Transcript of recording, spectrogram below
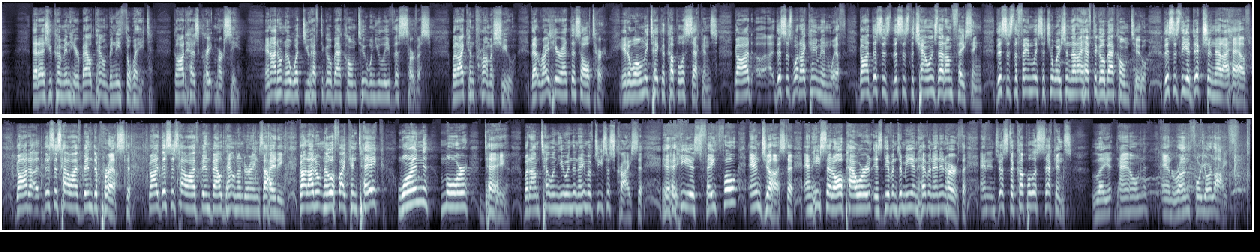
that as you come in here, bowed down beneath the weight, God has great mercy. And I don't know what you have to go back home to when you leave this service, but I can promise you that right here at this altar, it will only take a couple of seconds. God, uh, this is what I came in with. God, this is this is the challenge that I'm facing. This is the family situation that I have to go back home to. This is the addiction that I have. God, uh, this is how I've been depressed. God, this is how I've been bowed down under anxiety. God, I don't know if I can take one more day. But I'm telling you, in the name of Jesus Christ, He is faithful and just. And He said, All power is given to me in heaven and in earth. And in just a couple of seconds, lay it down and run for your life.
